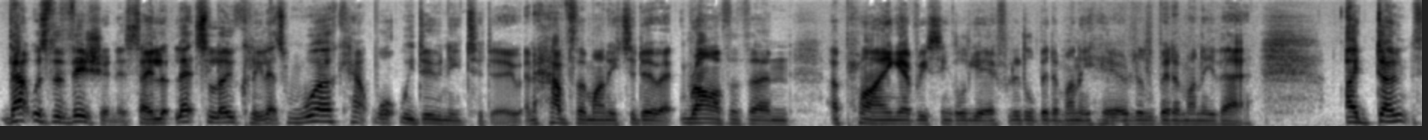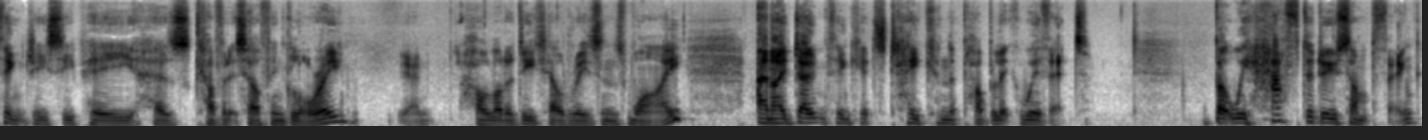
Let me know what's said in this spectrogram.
That was the vision, is say, look, let's locally, let's work out what we do need to do and have the money to do it rather than applying every single year for a little bit of money here, a little bit of money there. I don't think GCP has covered itself in glory, you know, a whole lot of detailed reasons why, and I don't think it's taken the public with it. But we have to do something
